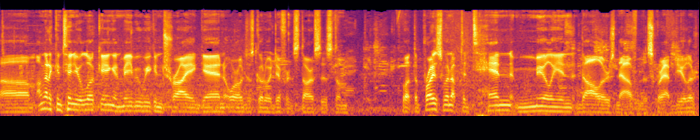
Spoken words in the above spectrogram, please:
Um, I'm going to continue looking and maybe we can try again or I'll just go to a different star system. But the price went up to $10 million now from the scrap dealer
